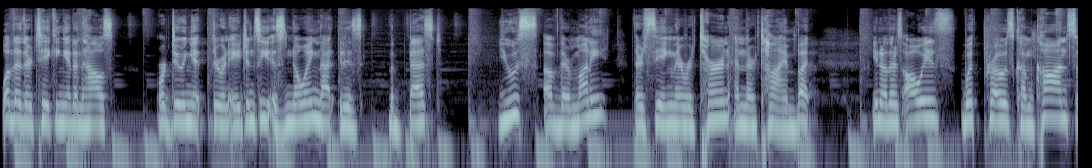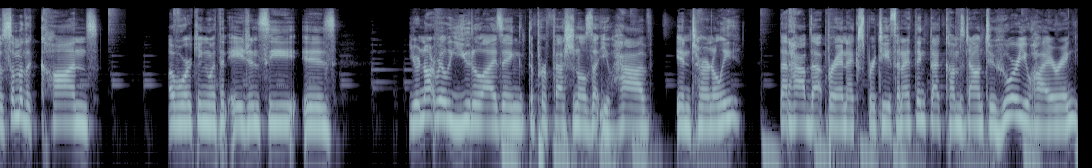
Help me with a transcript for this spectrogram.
whether they're taking it in house or doing it through an agency, is knowing that it is the best use of their money. They're seeing their return and their time. But, you know, there's always with pros come cons. So some of the cons of working with an agency is you're not really utilizing the professionals that you have internally that have that brand expertise. And I think that comes down to who are you hiring?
